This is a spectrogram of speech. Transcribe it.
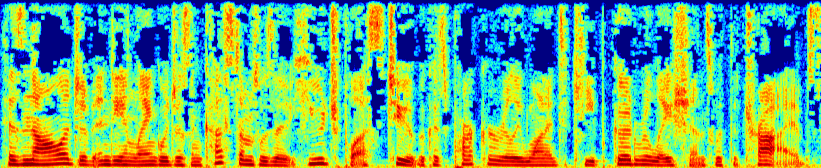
His knowledge of Indian languages and customs was a huge plus too, because Parker really wanted to keep good relations with the tribes.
